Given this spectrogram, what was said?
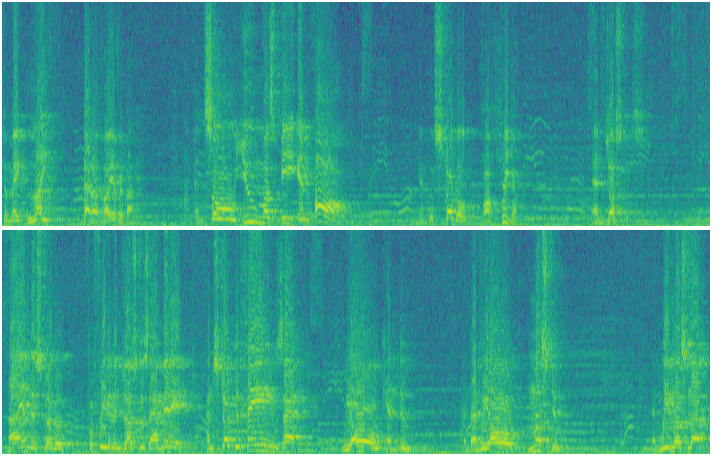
to make life better for everybody. And so you must be involved in the struggle for freedom and justice. Now, in this struggle for freedom and justice, there are many constructive things that we all can do and that we all must do. And we must not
